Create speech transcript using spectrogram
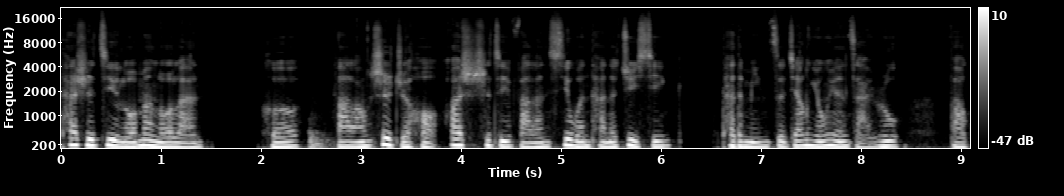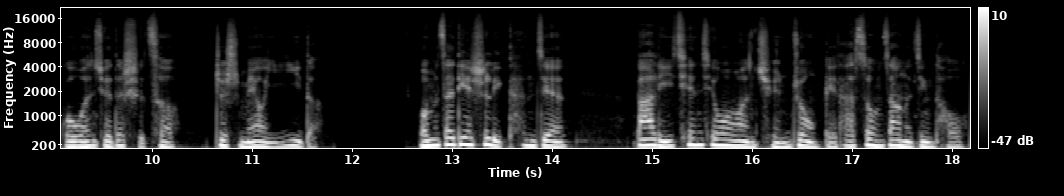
他是继罗曼·罗兰和法郎士之后，二十世纪法兰西文坛的巨星。他的名字将永远载入法国文学的史册，这是没有疑义的。我们在电视里看见巴黎千千万万群众给他送葬的镜头，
